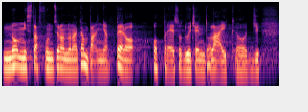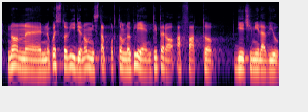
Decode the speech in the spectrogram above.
Non mi sta funzionando una campagna, però ho preso 200 like oggi. Non, eh, questo video non mi sta portando clienti, però ha fatto 10.000 view.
